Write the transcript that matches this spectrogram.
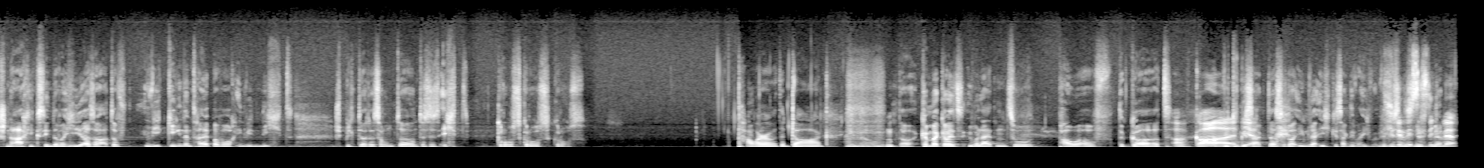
schnarchig sind. Aber hier also hat er irgendwie gegen den Type, aber auch irgendwie nicht, spielt er das runter und das ist echt groß, groß, groß. Power of the Dog. Genau. Da können wir jetzt überleiten zu Power of the God. Oh Gott. Wie du gesagt hast, oder irgendwer ich gesagt habe, wir wissen es nicht, mehr. mehr.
